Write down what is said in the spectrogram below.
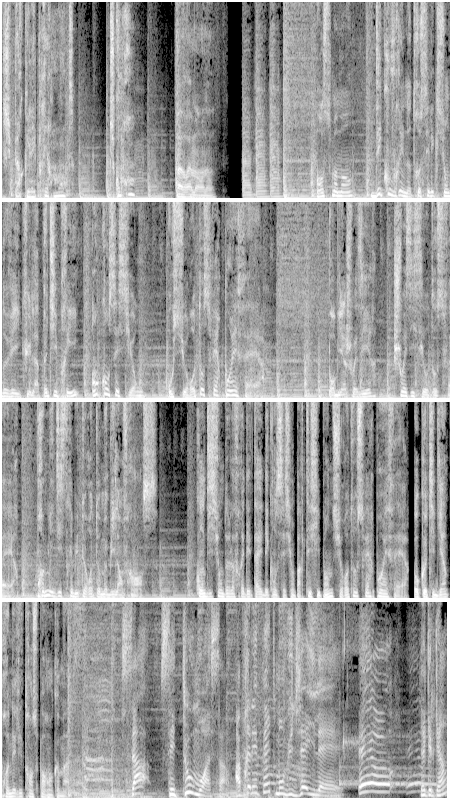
j'ai peur que les prix remontent. Tu comprends? Pas vraiment, non. En ce moment, découvrez notre sélection de véhicules à petit prix, en concession ou sur autosphère.fr. Pour bien choisir, choisissez Autosphère, premier distributeur automobile en France. Conditions de l'offre et détails des concessions participantes sur autosphère.fr. Au quotidien, prenez les transports en commun. Ça, c'est tout moi ça. Après les fêtes, mon budget il est... Eh oh Y'a quelqu'un?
